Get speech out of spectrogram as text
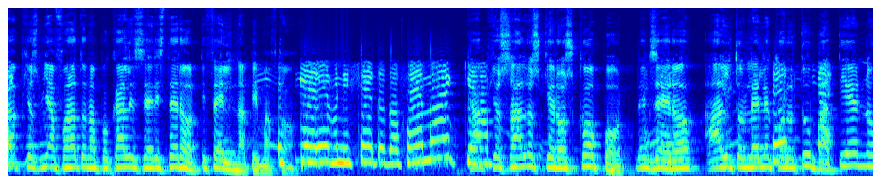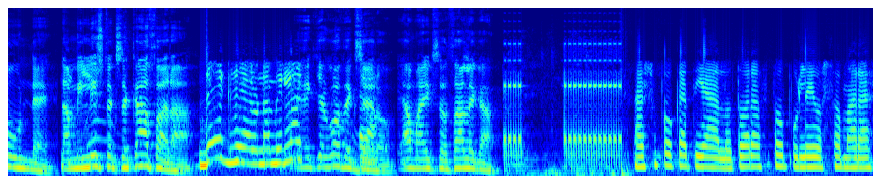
Κάποιος μια φορά τον αποκάλεσε αριστερό. Τι θέλει να πει με αυτό; Διερεύνησέ το το θέμα και. Κάποιος άλλος καιροσκόπο. Δεν ξέρω. Άλλοι τον λένε κολοτούμπα. Τι εννοούνε; Να μιλήσουν ξεκάθαρα. Δεν ξέρω να μιλάω. Ε, κι εγώ δεν ξέρω. Ε, άμα ήξερα, θα έλεγα. Να σου πω κάτι άλλο. Τώρα αυτό που λέει ο Σαμαράς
